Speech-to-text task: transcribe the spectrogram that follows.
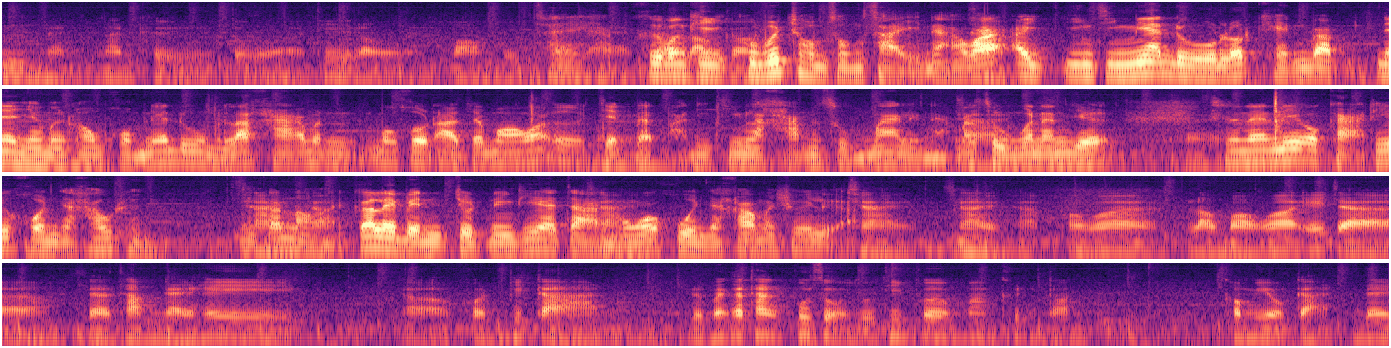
อืม นั่นนั่นคือตัวที่เรามองดูใช่ครับตนแรกคือบางทีแล้วเรก็ คุณผู้ชมสงสัยนะว่าครับไอ้จริงๆเนี่ยดูรถเข็นแบบเนี่ยอย่างเหมือนของผมเนี่ยดูเหมือนราคา มันบางคนอาจจะมองว่าเออเจ็ดแปดพันจริงๆราคามันสูงมากเลยนะมันใช่ สูงกว่านั้นเยอะใช่ฉะนั้นนี่โอกาสที่คนจะเข้าถึงมันก็ใช่น้อยครับก็เลยเป็นจุดหนึ่งที่อาจารย์ใช่ มองว่าควรจะเข้ามาช่วยเหลือ ใช่ใช่ครับ เพราะว่าเรามองว่าเอ๊ะจะจะทำไงให้เอ่อคนพิการ หรือแม้กระทั่งผู้สูงอายุที่เพิ่มมากขึ้นตอนเขามีโอกาสได้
